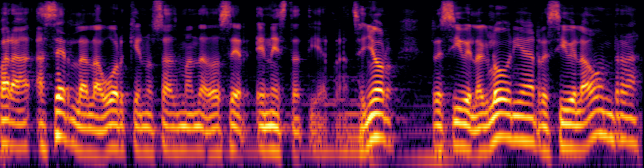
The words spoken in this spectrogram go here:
para hacer la labor que nos has mandado hacer en esta tierra. Señor, recibe la gloria, recibe la honra,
